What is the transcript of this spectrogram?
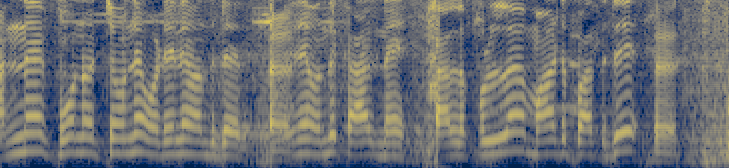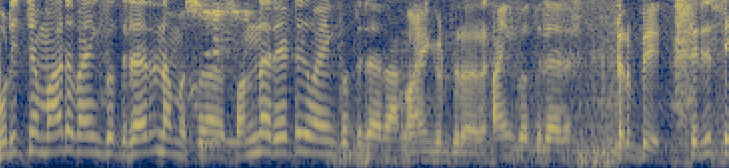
அண்ணன் போன் வச்ச உடனே உடனே வந்துட்டாரு. உடனே வந்து கால் காலைல ஃபுல்லா மாடு பார்த்துட்டு பிடிச்ச மாடு வாங்கி கொடுத்துட்டாரு. நம்ம சொன்ன ரேட்டுக்கு வாங்கி கொடுத்துட்டாரு அண்ணன் வாங்கி கொடுத்துறாரு வாங்கி கொடுத்துட்டாரு. திருப்தி. திருப்தி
